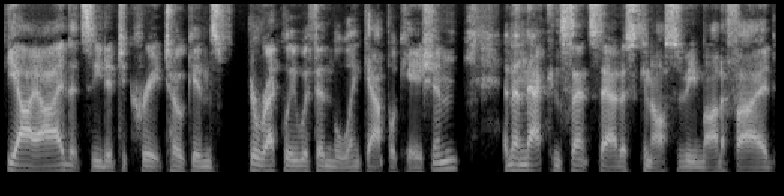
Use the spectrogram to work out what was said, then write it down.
PII that's needed to create tokens directly within the link application. And then that consent status can also be modified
